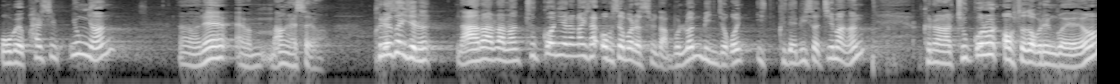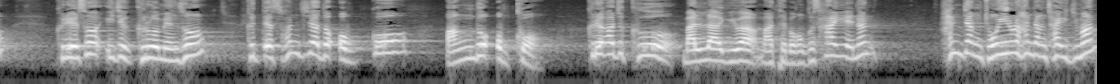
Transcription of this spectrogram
586년에 망했어요. 그래서 이제는 나라라는 주권이라는 것이 없어버렸습니다. 물론 민족은 그대로 있었지만은 그러나 주권은 없어져 버린 거예요. 그래서 이제 그러면서 그때 선지자도 없고 왕도 없고 그래가지고 그 말라기와 마태복음 그 사이에는 한 장 종이는 한 장 차이지만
